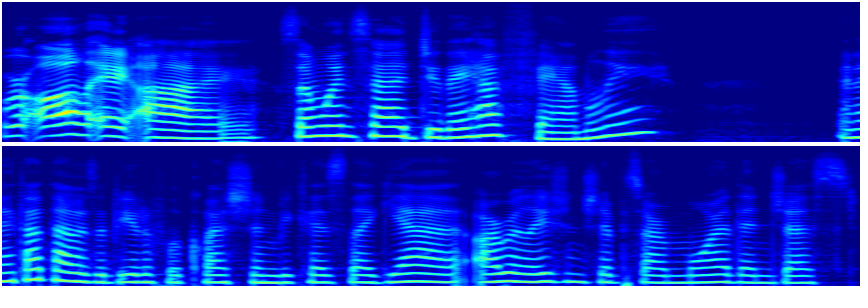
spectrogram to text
We're all AI. Someone said, Do they have family? And I thought that was a beautiful question because, like, yeah, our relationships are more than just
